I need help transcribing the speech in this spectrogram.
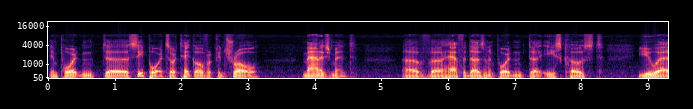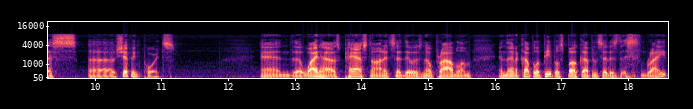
important uh, seaports or take over control, management of uh, half a dozen important uh, East Coast U.S. Uh, shipping ports. And the White House passed on it, said there was no problem. And then a couple of people spoke up and said, "Is this right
